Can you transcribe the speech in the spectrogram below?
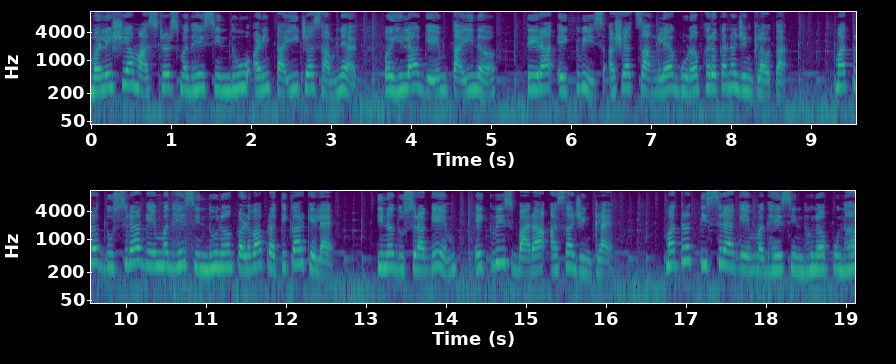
मलेशिया मास्टर्समध्ये सिंधू आणि ताईच्या सामन्यात पहिला गेम ताईनं तेरा एकवीस अशा चांगल्या गुणफरकानं जिंकला होता. मात्र दुसऱ्या गेममध्ये सिंधूनं कडवा प्रतिकार केलाय. तिनं दुसरा गेम एकवीस बारा असा जिंकलाय. मात्र तिसऱ्या गेममध्ये सिंधूनं पुन्हा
